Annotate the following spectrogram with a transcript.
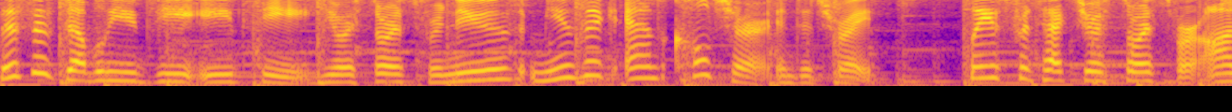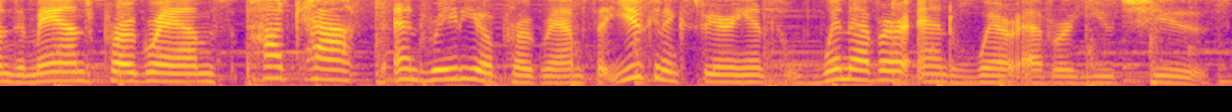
This is WDET, your source for news, music, and culture in Detroit. Please protect your source for on demand programs, podcasts, and radio programs that you can experience whenever and wherever you choose.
